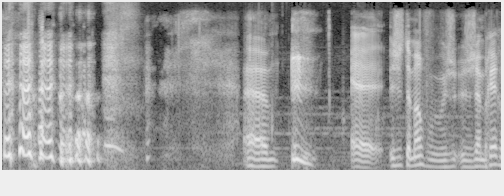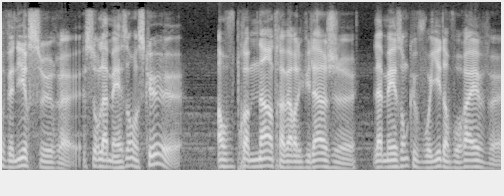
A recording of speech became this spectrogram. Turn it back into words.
euh, euh, justement, j'aimerais revenir sur, euh, sur la maison. Est-ce que, euh, en vous promenant à travers le village, euh, la maison que vous voyez dans vos rêves, euh,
